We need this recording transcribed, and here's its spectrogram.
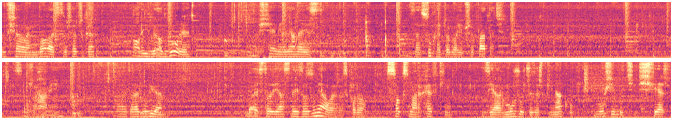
Musiałem dolać troszeczkę oliwy od góry. Siemię lniane jest za suche, trzeba je przeplatać z orzechami. Ale tak jak mówiłem, chyba jest to jasne i zrozumiałe, że skoro sok z marchewki, z jarmużu czy ze szpinaku musi być świeży,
